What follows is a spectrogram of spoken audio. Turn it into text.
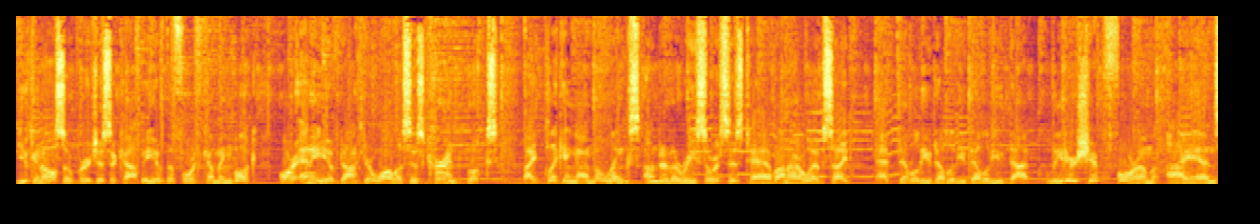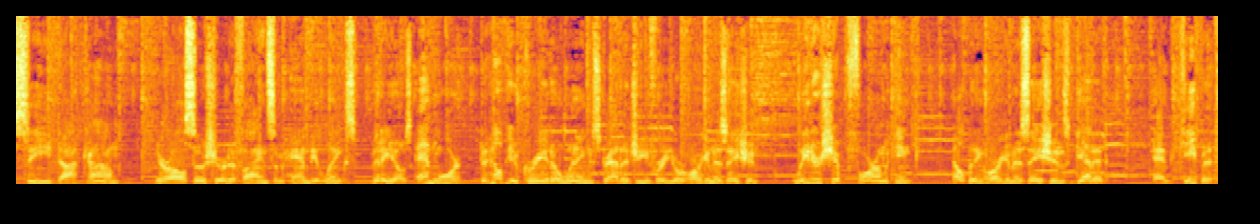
you can also purchase a copy of the forthcoming book or any of Dr. Wallace's current books by clicking on the links under the Resources tab on our website at www.leadershipforuminc.com. You're also sure to find some handy links, videos, and more to help you create a winning strategy for your organization. Leadership Forum Inc., helping organizations get it and keep it.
